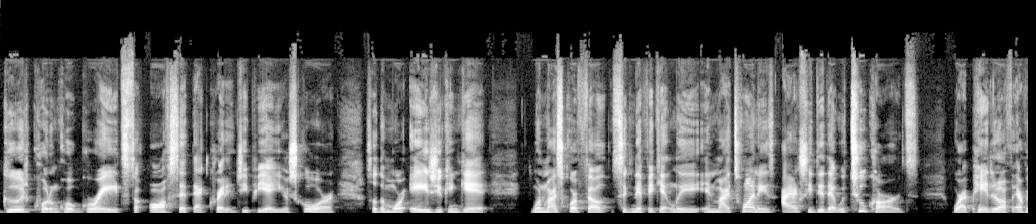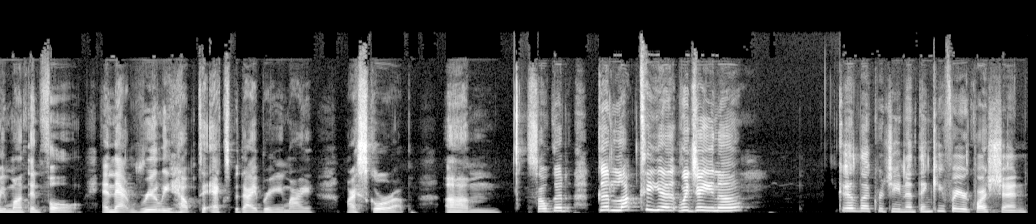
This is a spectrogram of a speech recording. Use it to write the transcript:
good quote unquote grades to offset that credit GPA, your score. So the more A's you can get. When my score fell significantly in my 20s, I actually did that with two cards where I paid it off every month in full. And that really helped to expedite bringing my my score up. Um, so good good luck to you, Regina. Good luck, Regina. Thank you for your question.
